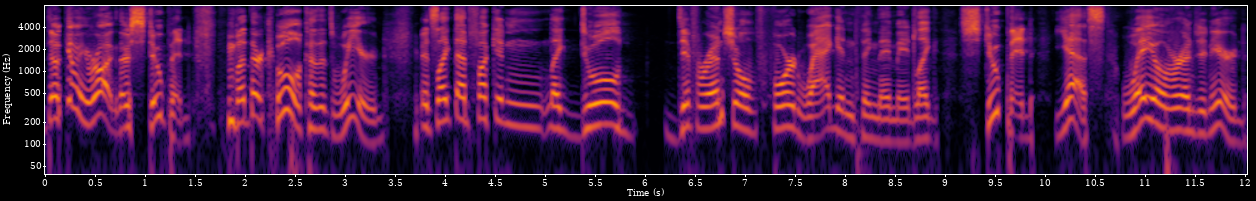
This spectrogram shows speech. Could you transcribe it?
don't get me wrong, they're stupid, but they're cool because it's weird. It's like that fucking like dual differential Ford wagon thing they made. Like stupid, yes, way over engineered,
